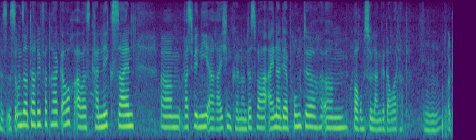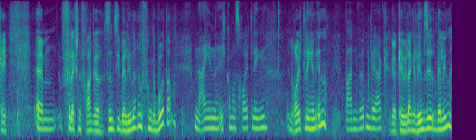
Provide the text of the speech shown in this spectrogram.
das ist unser Tarifvertrag auch, aber es kann nichts sein, ähm, was wir nie erreichen können. Und das war einer der Punkte, ähm, warum es so lange gedauert hat. Mhm. Okay. Ähm, vielleicht eine Frage. Sind Sie Berlinerin von Geburt an? Nein, ich komme aus Reutlingen. In Reutlingen in? Baden-Württemberg. Okay, wie lange leben Sie in Berlin?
